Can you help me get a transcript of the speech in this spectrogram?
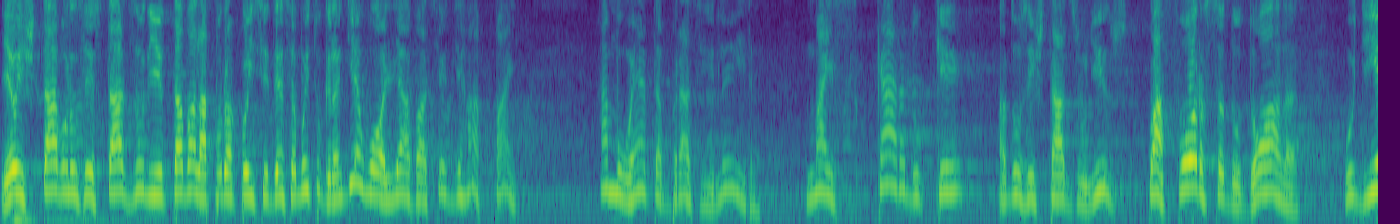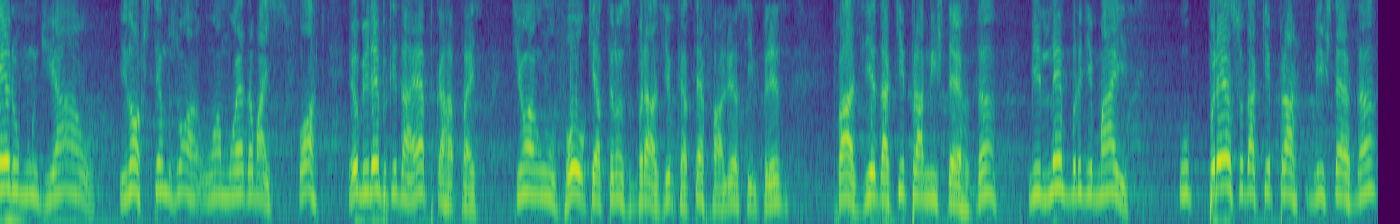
Eu estava nos Estados Unidos, estava lá por uma coincidência muito grande, e eu olhava assim e dizia, rapaz, a moeda brasileira mais cara do que a dos Estados Unidos, com a força do dólar, o dinheiro mundial, e nós temos uma, uma moeda mais forte. Eu me lembro que na época, rapaz, tinha um voo que a Transbrasil, que até faliu essa empresa, fazia daqui para Amsterdã, me lembro demais. O preço daqui para Amsterdã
